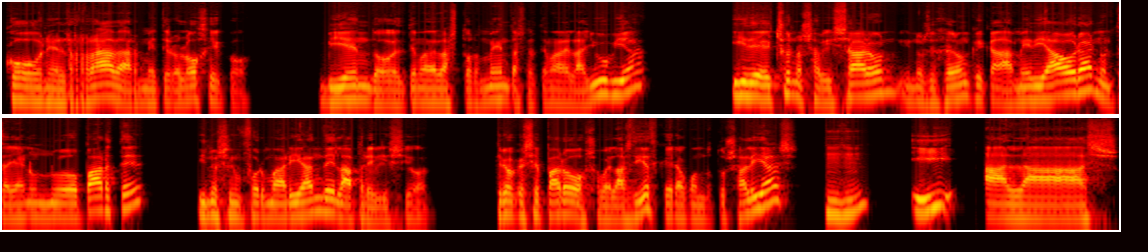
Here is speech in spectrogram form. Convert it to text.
con el radar meteorológico viendo el tema de las tormentas, el tema de la lluvia, y de hecho nos avisaron y nos dijeron que cada media hora nos traían un nuevo parte y nos informarían de la previsión. Creo que se paró sobre las 10, que era cuando tú salías, y a las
